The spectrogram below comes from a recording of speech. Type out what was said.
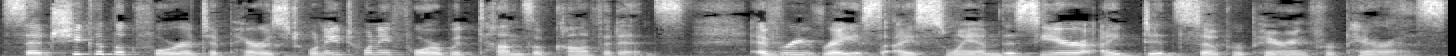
said she could look forward to Paris 2024 with tons of confidence. Every race I swam this year, I did so preparing for Paris.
